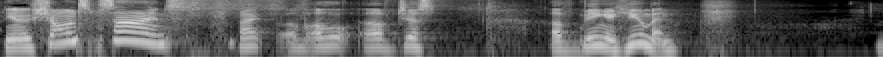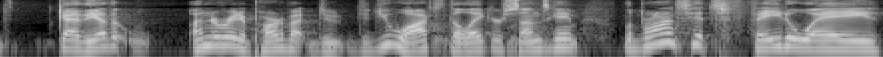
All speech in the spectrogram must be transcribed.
you know, showing some signs, right, of, of of just of being a human. Guy, the other underrated part about dude, did you watch the Lakers Suns game? LeBron's hits fade away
